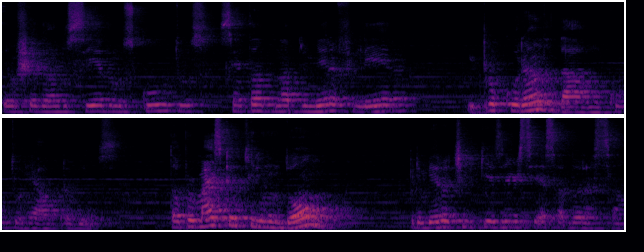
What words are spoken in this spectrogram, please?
eu chegando cedo nos cultos, sentando na primeira fileira e procurando dar um culto real para Deus. Então, por mais que eu queria um dom, primeiro eu tive que exercer essa adoração.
